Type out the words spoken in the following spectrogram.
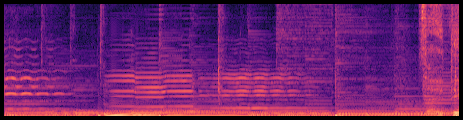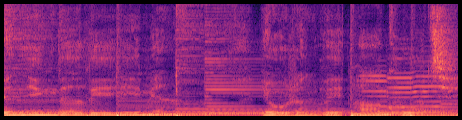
电影的里面，有人为他哭泣。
